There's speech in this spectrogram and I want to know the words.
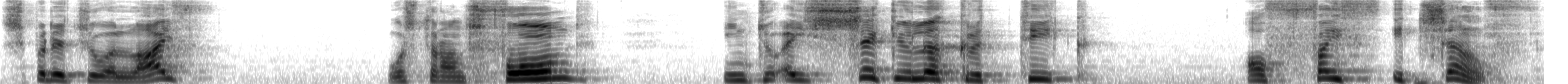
spiritual life was transformed into a secular critique of faith itself.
